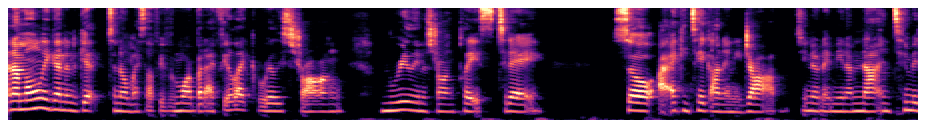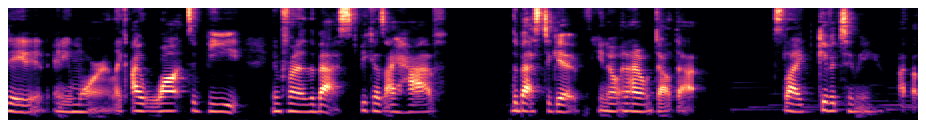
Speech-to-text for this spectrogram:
And I'm only going to get to know myself even more, but I feel like really strong. I'm really in a strong place today so I can take on any job. Do you know what I mean? I'm not intimidated anymore. Like I want to be in front of the best because I have the best to give, you know, and I don't doubt that. It's like, give it to me. Uh,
